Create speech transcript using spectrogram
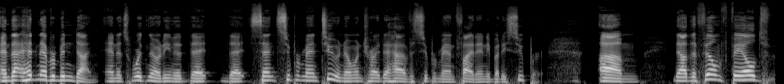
And that had never been done, and it's worth noting that that that since Superman two, no one tried to have a Superman fight anybody super. Um, now the film failed.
